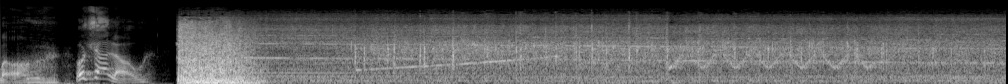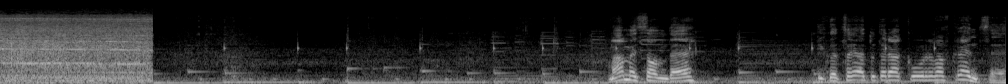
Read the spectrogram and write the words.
Kurbo, oszalał. Mamy sondę, tylko co ja tu teraz kurwa wkręcę?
